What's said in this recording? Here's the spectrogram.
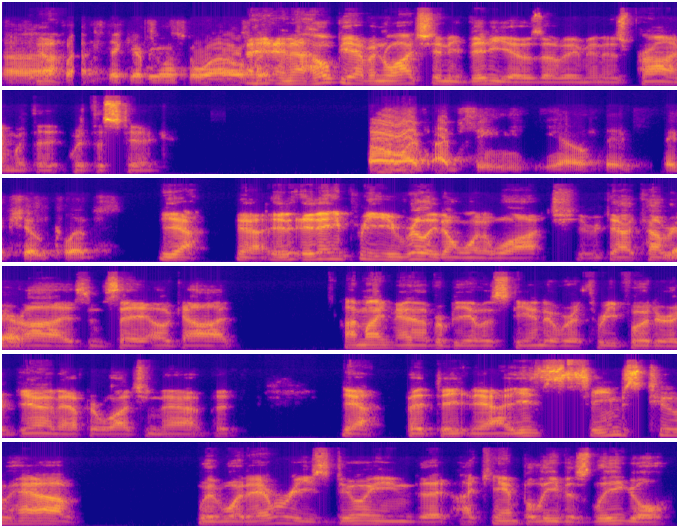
uh, yeah. flat stick every once in a while. And, and, I hope you haven't watched any videos of him in his prime with the with the stick. Oh, I've I've seen you know they've they've showed clips. Yeah, yeah. It, it ain't you really don't want to watch. You got to cover yeah. your eyes and say, "Oh God, I might never be able to stand over a three footer again after watching that." But yeah, but yeah, he seems to have with whatever he's doing that I can't believe is legal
